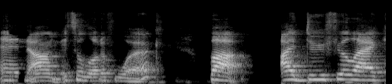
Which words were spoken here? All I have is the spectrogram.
and um, it's a lot of work. But I do feel like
